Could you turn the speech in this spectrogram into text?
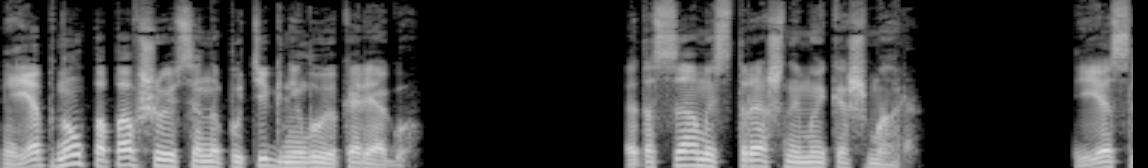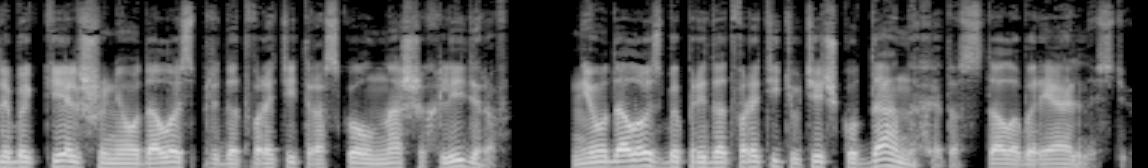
Я пнул попавшуюся на пути гнилую корягу. Это самый страшный мой кошмар. Если бы Кельшу не удалось предотвратить раскол наших лидеров, не удалось бы предотвратить утечку данных, это стало бы реальностью.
